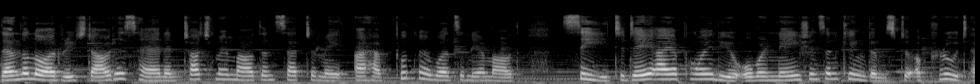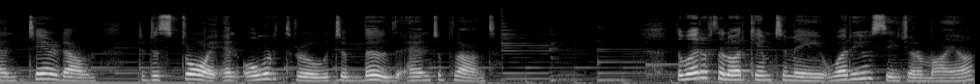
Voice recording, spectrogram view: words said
Then the Lord reached out his hand and touched my mouth and said to me, I have put my words in your mouth. See, today I appoint you over nations and kingdoms to uproot and tear down, to destroy and overthrow, to build and to plant. The word of the Lord came to me, What do you see, Jeremiah?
